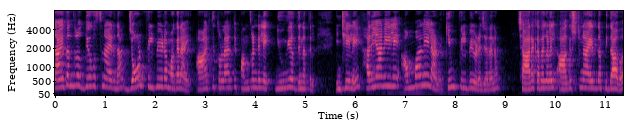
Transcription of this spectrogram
നയതന്ത്ര ഉദ്യോഗസ്ഥനായിരുന്ന ജോൺ ഫിൽബിയുടെ മകനായി ആയിരത്തി തൊള്ളായിരത്തി പന്ത്രണ്ടിലെ ന്യൂ ഇയർ ദിനത്തിൽ ഇന്ത്യയിലെ ഹരിയാനയിലെ അംബാലയിലാണ് കിം ഫിൽബിയുടെ ജനനം. ചാരകഥകളിൽ ആകൃഷ്ടനായിരുന്ന പിതാവ്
